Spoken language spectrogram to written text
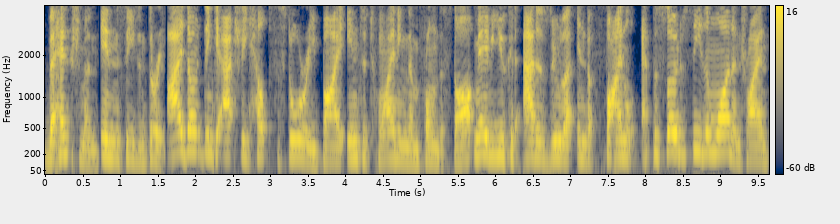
the henchman in season season three. I don't think it actually helps the story by intertwining them from the start. Maybe you could add Azula in the final episode of season one and try and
